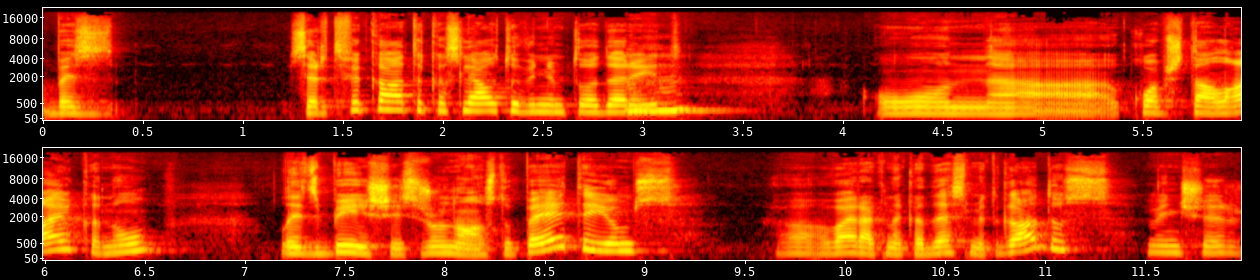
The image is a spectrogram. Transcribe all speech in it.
bez certifikāta, kas ļautu viņam to darīt. Mm -hmm. Un, kopš tā laika, nu, līdz bija šis žurnālistu pētījums, vairāk nekā desmit gadus viņš ir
